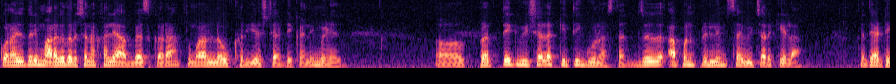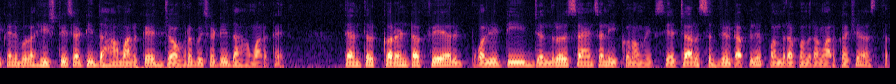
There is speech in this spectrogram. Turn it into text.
कोणाच्या तरी मार्गदर्शनाखाली अभ्यास करा तुम्हाला लवकर यश त्या ठिकाणी मिळेल. प्रत्येक विषयाला किती गुण असतात? जर आपण प्रिलिम्सचा विचार केला तर त्या ठिकाणी बघा हिस्ट्रीसाठी दहा मार्क आहेत जॉग्रफीसाठी दहा मार्क आहेत. त्यानंतर current affair polity general science आणि इकॉनॉमिक्स या चार सब्जेक्ट आपले पंधरा पंधरा मार्काचे असतात.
